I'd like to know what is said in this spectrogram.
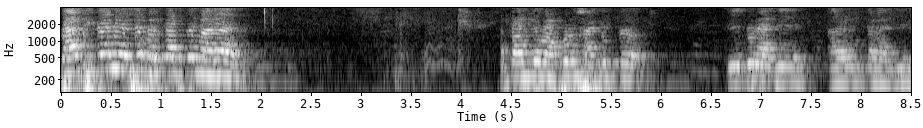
त्या ठिकाणी अशा प्रकारचं महाराज. आता आमचे बापून सांगितलं येदुराजे आळंदराजे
